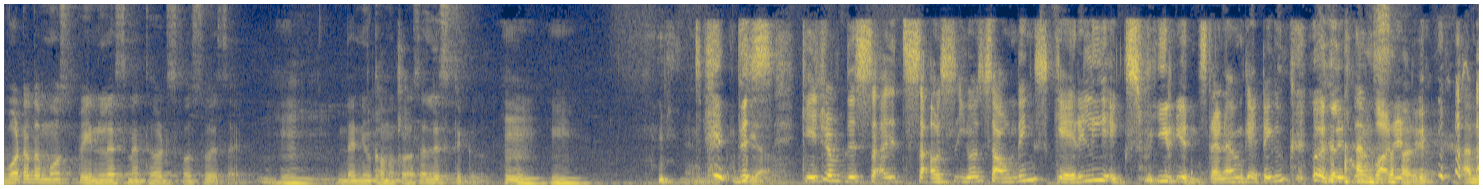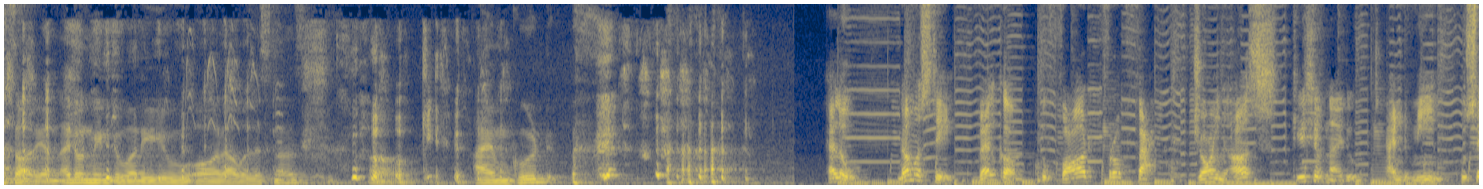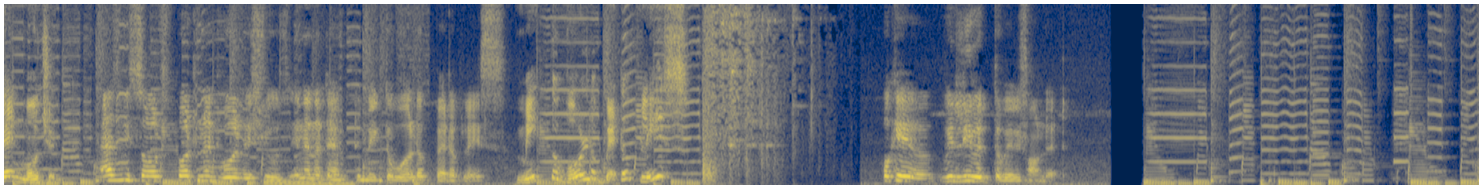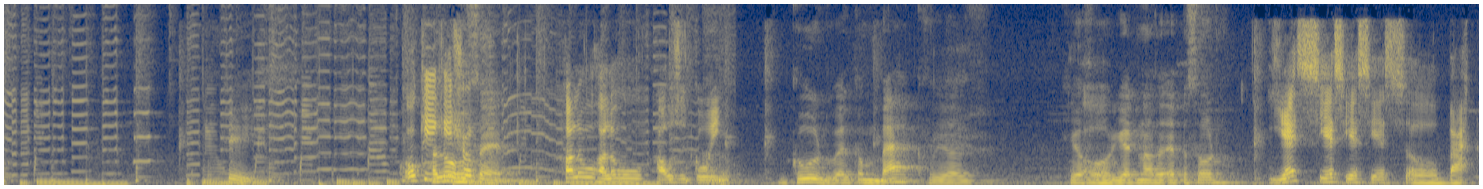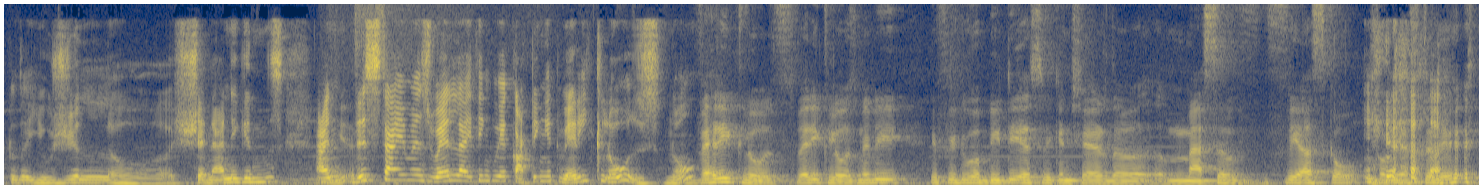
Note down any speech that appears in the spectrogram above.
what are the most painless methods for suicide? Then you come across a listicle. Hmm. hmm. this Keshav, this it's uh, you're sounding scarily experienced, and I'm getting a little I'm worried. sorry. I'm sorry. I'm, I don't mean to worry you or our listeners. Uh, okay. I am good. Hello, Namaste, welcome to Far From Fact. Join us Keshav Naidu and me, Husein Merchant. as we solve pertinent world issues in an attempt to make the world a better place. Make the world a better place? Okay, we'll leave it the way we found it. Okay. Okay, Hello, Keshav. Husein. Hello, hello. How's it going? Good. Welcome back. We are here Oh. for yet another episode. Yes, yes, yes, yes. Uh, back to the usual uh, shenanigans, and Yes. this time as well, I think we're cutting it very close. No. Very close. Very close. Maybe if we do a BTS, we can share the uh, massive fiasco from yesterday.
